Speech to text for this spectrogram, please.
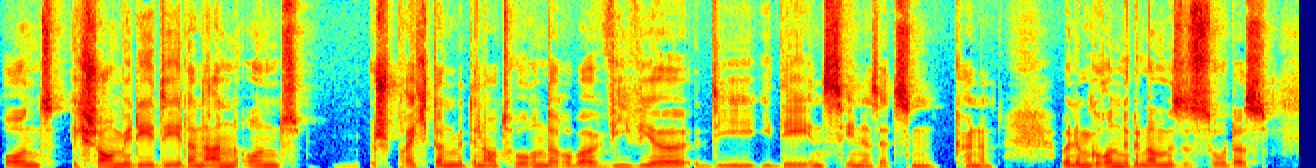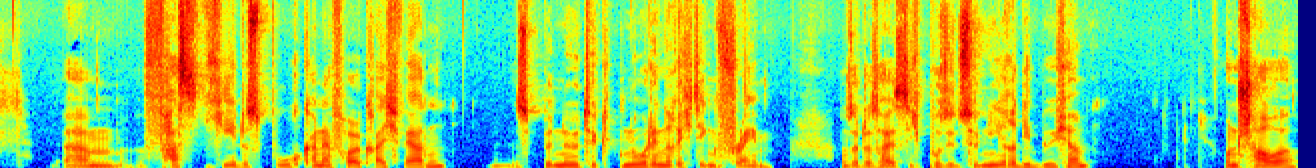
Und ich schaue mir die Idee dann an und spreche dann mit den Autoren darüber, wie wir die Idee in Szene setzen können. Weil im Grunde genommen ist es so, dass ähm, fast jedes Buch kann erfolgreich werden. Es benötigt nur den richtigen Frame. Also das heißt, ich positioniere die Bücher und schaue,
